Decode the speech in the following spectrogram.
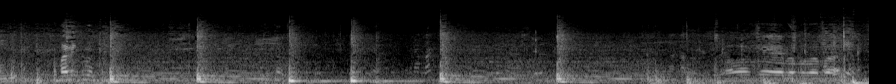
Kembali dulu. Oke, bapak-bapak.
